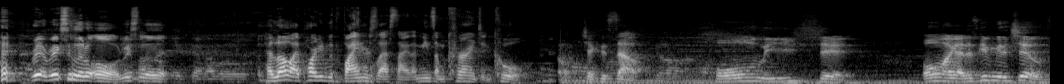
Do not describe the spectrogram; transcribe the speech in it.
Rick, Rick's a little old. Rick's a little old. Hello, I partied with Viners last night. That means I'm current and cool. Check this out. Holy shit. Oh my god, it's giving me the chills.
